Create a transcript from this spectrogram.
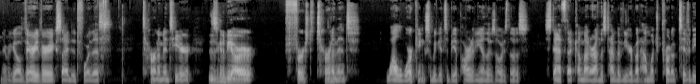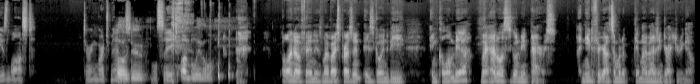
There we go. Very, very excited for this tournament here. This is going to be our first tournament while working, so we get to be a part of, you know, there's always those stats that come out around this time of year about how much productivity is lost during March Madness. oh, Madness. dude, We'll see. it's unbelievable. All I know, Finn, is my vice president is going to be in Colombia. My analyst is going to be in Paris. I need to figure out somewhere to get my managing director to go.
